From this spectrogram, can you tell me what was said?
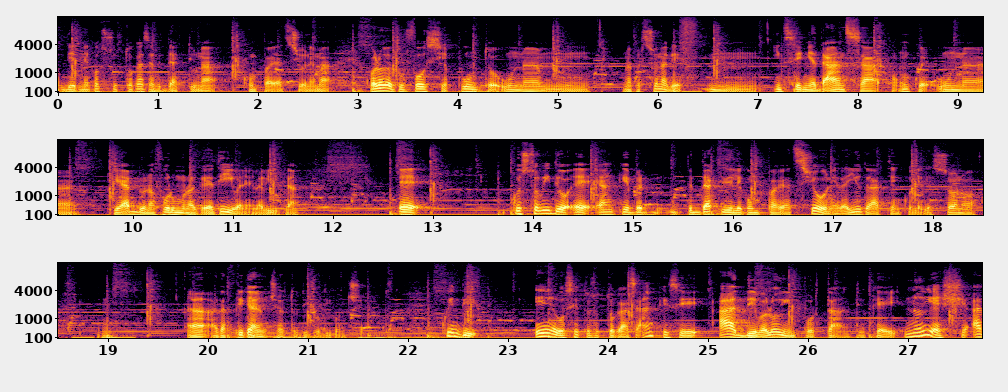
del negozio sotto casa per darti una comparazione, ma qualora tu fossi appunto un, um, una persona che um, insegna danza, comunque un, che abbia una formula creativa nella vita, e questo video è anche per, per darti delle comparazioni, ad aiutarti in quelle che sono um, ad applicare un certo tipo di concetto. Quindi il negozietto sotto casa, anche se ha dei valori importanti, ok, non riesce a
